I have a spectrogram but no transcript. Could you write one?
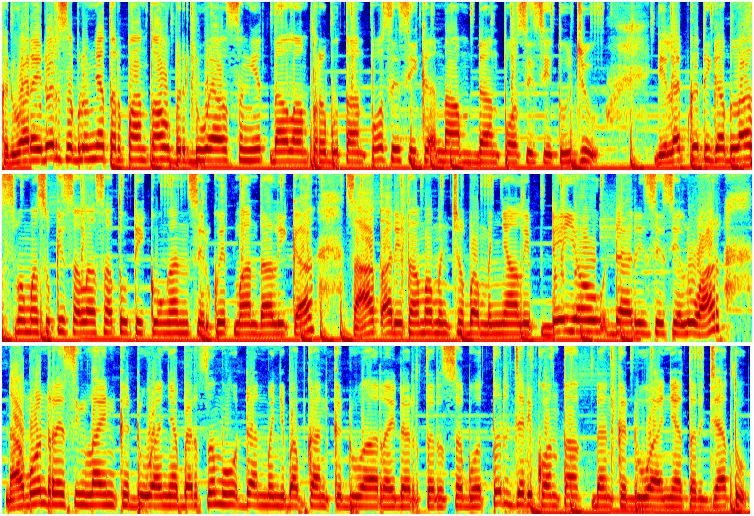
Kedua rider sebelumnya terpantau berduel sengit dalam perebutan posisi ke-6 dan posisi 7. Di lap ke-13 memasuki salah satu tikungan sirkuit Mandalika saat Aditama mencoba menyalip Deo dari sisi luar, namun racing line keduanya bertemu dan menyebabkan kedua rider tersebut terjadi kontak dan keduanya terjatuh.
